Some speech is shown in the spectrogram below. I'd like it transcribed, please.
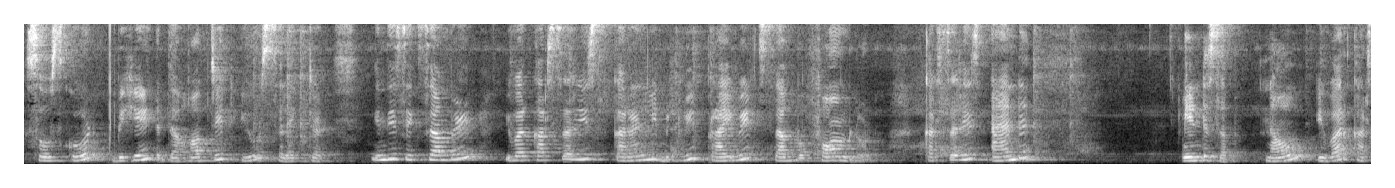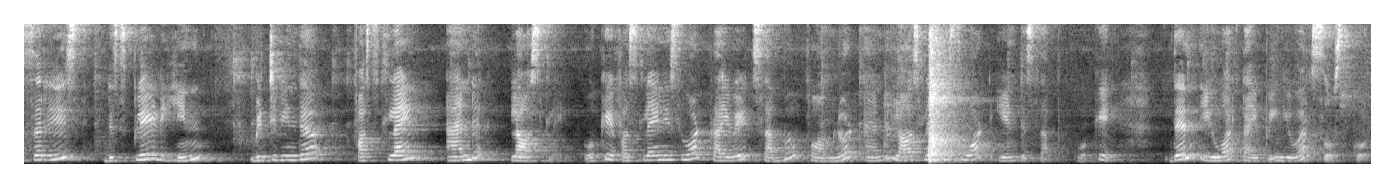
source code behind the object you selected. In this example your cursor is currently between private sub form load cursor is and end sub. Now your cursor is displayed in between the first line and last line. Okay first line is what? Private sub form load and last line is what? End sub. Okay then you are typing your source code.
